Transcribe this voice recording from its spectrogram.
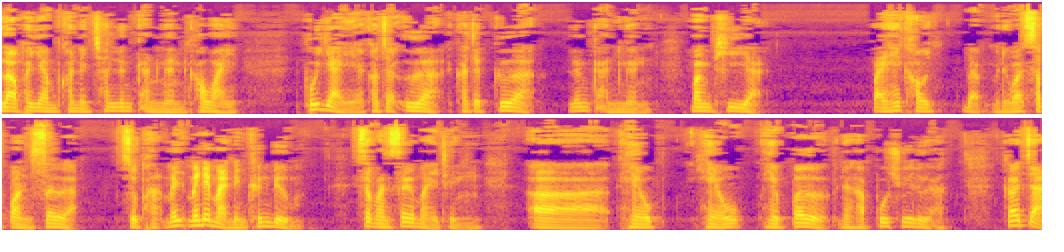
เราพยายามคอนเนคชันเรื่องการเงินเข้าไว้ ผู้ใหญ่เขาจะเอื้อเขาจะเกื้อเรื่องการเงิน บางทีอะไปให้เขาแบบหมายถึงว่าสปอนเซอร์อะสุภาไม่ไม่ได้หมายถึงเครื่องดื่มสปอนเซอร์หมายถึงเอ่อ help help helper นะครับผู้ช่วยเหลือ ก็จะ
